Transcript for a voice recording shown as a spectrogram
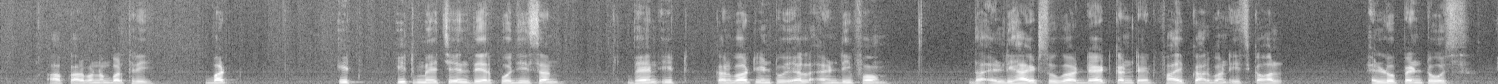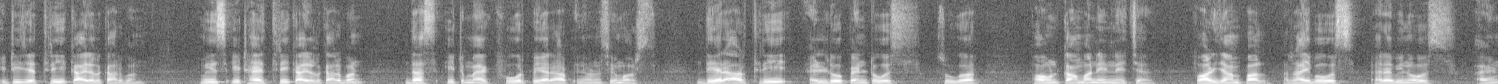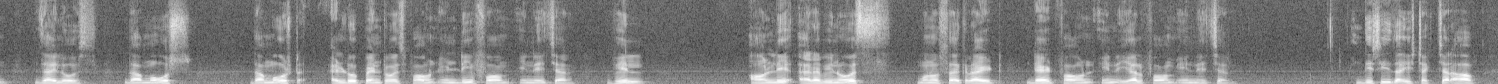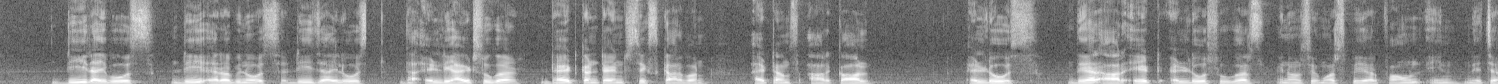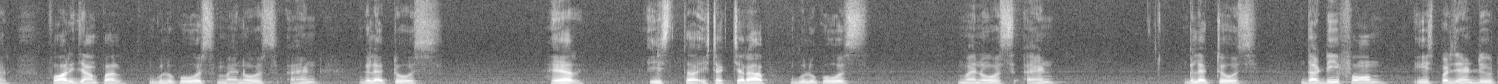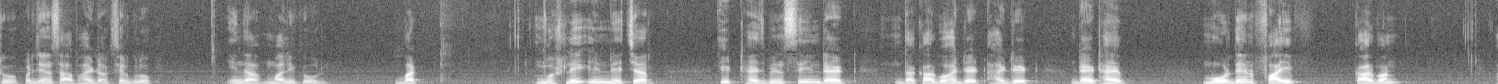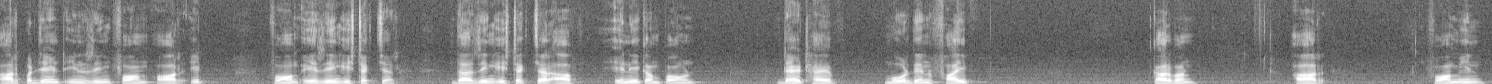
of carbon number 3, but it may change their position when it convert into L and D form. The aldehyde sugar that contain 5 carbon is called aldopentose. It is a 3 chiral carbon, means it has 3 chiral carbon, thus it makes 4 pair of enantiomers. There are 3 aldopentose sugar found common in nature. For example, ribose, arabinose and xylose. The most, the most aldopentose found in D form in nature will only arabinose monosaccharide that found in L form in nature. This is the structure of D ribose, D arabinose, D xylose. The aldehyde sugar that contains 6 carbon atoms are called aldose. There are 8 aldose sugars enantiomers pair found in nature. For example, glucose, mannose and galactose. Here is the structure of glucose, mannose and galactose. The D form is present due to presence of hydroxyl group in the molecule, but mostly in nature it has been seen that the carbohydrate hydrate that have more than 5 carbon are present in ring form or it form a ring structure. The ring structure of any compound that have more than 5 carbon are form in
